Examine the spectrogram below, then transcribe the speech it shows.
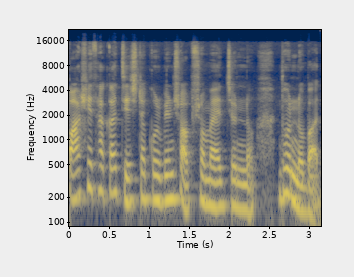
পাশে থাকার চেষ্টা করবেন সব সময়ের জন্য। ধন্যবাদ।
